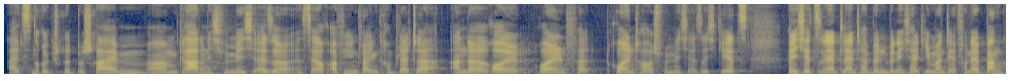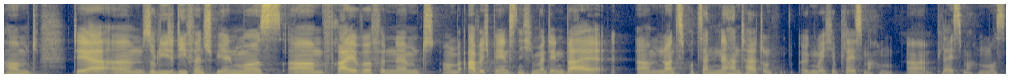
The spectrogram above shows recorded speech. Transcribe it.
als einen Rückschritt beschreiben. Ähm, Gerade nicht für mich. Also ist ja auch auf jeden Fall ein kompletter anderer Roll Rollen Rollentausch für mich. Also ich gehe jetzt, wenn ich jetzt in Atlanta bin, bin ich halt jemand, der von der Bank kommt, der ähm, solide Defense spielen muss, ähm, freie Würfe nimmt. aber ich bin jetzt nicht jemand, den Ball 90 ähm, Prozent in der Hand hat und irgendwelche Plays machen, äh, Plays machen muss.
